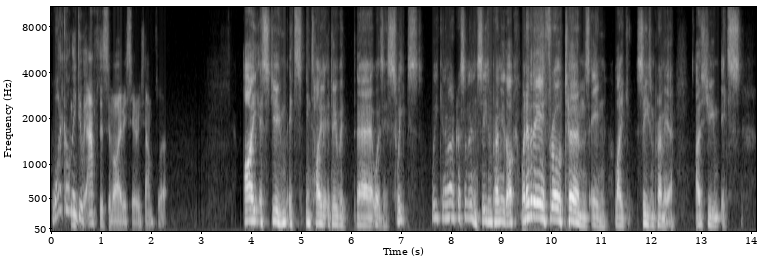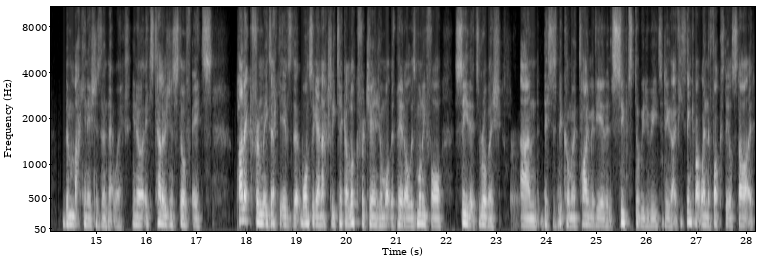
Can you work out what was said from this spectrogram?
Why can't they do it after Survivor Series, Hamflett? I assume it's entirely to do with uh, what is it, sweeps week in America or something, season premiere. Whenever they throw terms in like season premiere, I assume it's the machinations of the networks. You know, it's television stuff. It's panic from executives that once again actually take a look for change on what they've paid all this money for, see that it's rubbish, and this has become a time of year that it suits WWE to do that. If you think about when the Fox deal started,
